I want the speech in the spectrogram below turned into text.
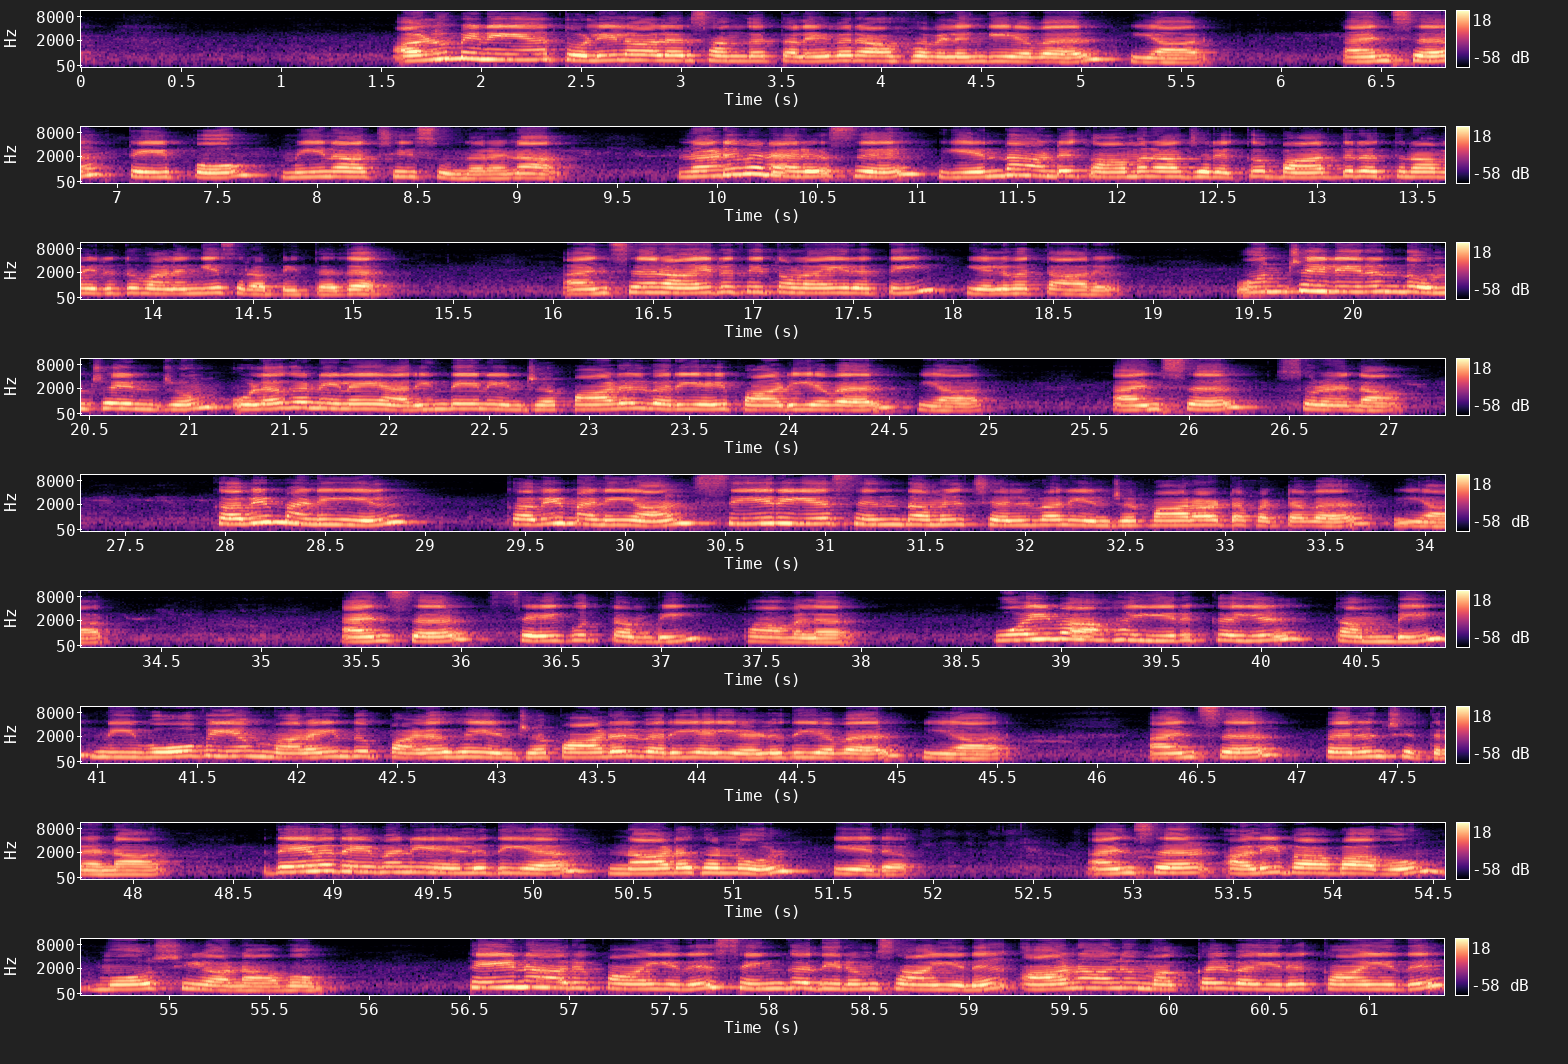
அலுமினிய தொழிலாளர் சங்க தலைவராக விளங்கியவர் யார்? ஆன்சர் தேப்போ மீனாட்சி சுந்தரனார். நடுவண் அரசு எந்த ஆண்டு காமராஜருக்கு பாரத ரத்னா விருது வழங்கி சிறப்பித்தது? ஆன்சர் ஆயிரத்தி தொள்ளாயிரத்தி எழுபத்தாறு ஒன்றிலிருந்து ஒன்றென்றும் உலக நிலை அறிந்தேன் என்ற பாடல் வரியை பாடியவர் யார்? ஆன்சர் சுரதா கவிமணியில் கவிமணியால் சீரிய செந்தமிழ் செல்வன் என்று பாராட்டப்பட்டவர் யார்? ஆன்சர் செய்குத்தம்பி பாவலர். ஓய்வாக இருக்கையில் தம்பி நீ ஓவியம் வரைந்து பழகு என்ற பாடல் வரியை எழுதியவர் யார்? ஆன்சர் பெருஞ்சித்திரனார். தேவதேவன் எழுதிய நாடக நூல் ஏது ஆன்சர் அலிபாபாவும் மோர்ஷியானாவும். தேனாறு பாயுது செங்கதிரும் சாயுது ஆனாலும் மக்கள் வயிறு காயுது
